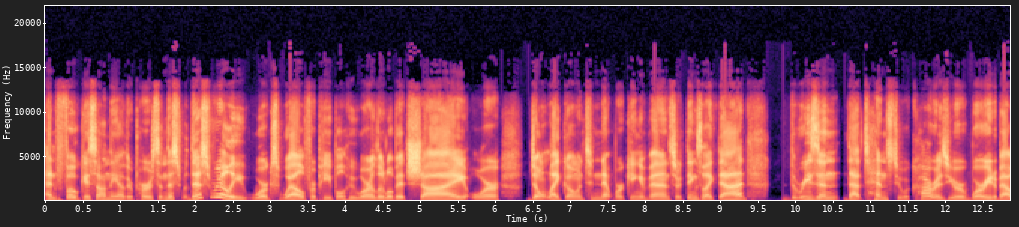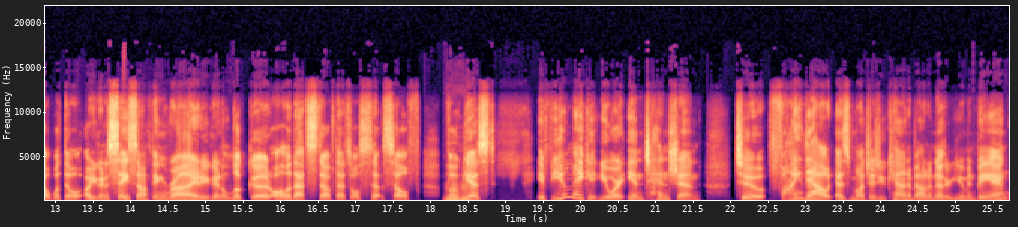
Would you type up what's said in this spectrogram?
and focus on the other person. This this really works well for people who are a little bit shy or don't like going to networking events or things like that. The reason that tends to occur is you're worried about what they'll are you going to say something right? Are you going to look good? All of that stuff that's all self focused. If you make it your intention to find out as much as you can about another human being,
